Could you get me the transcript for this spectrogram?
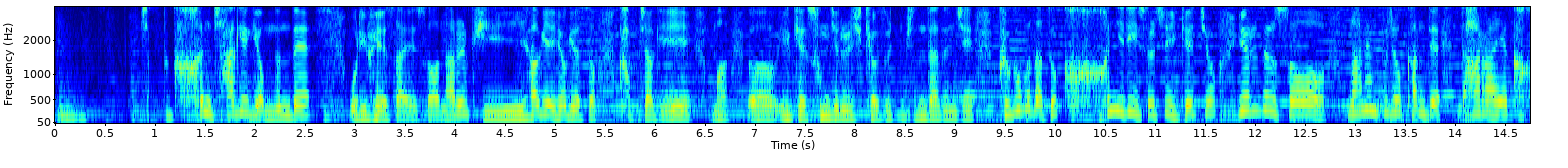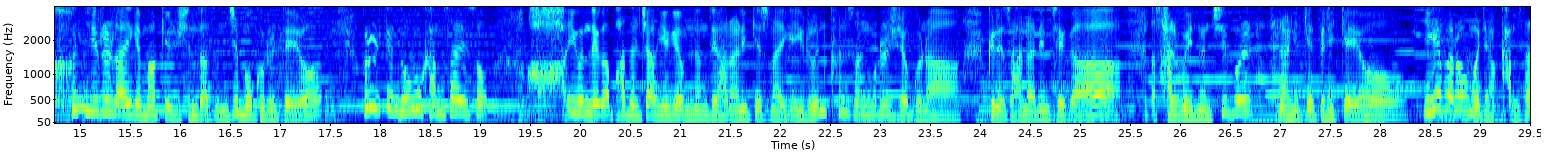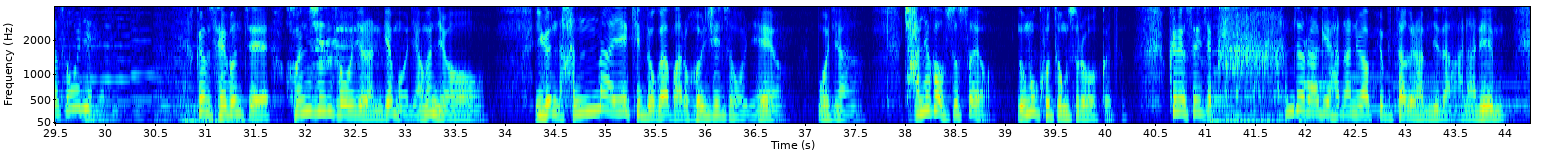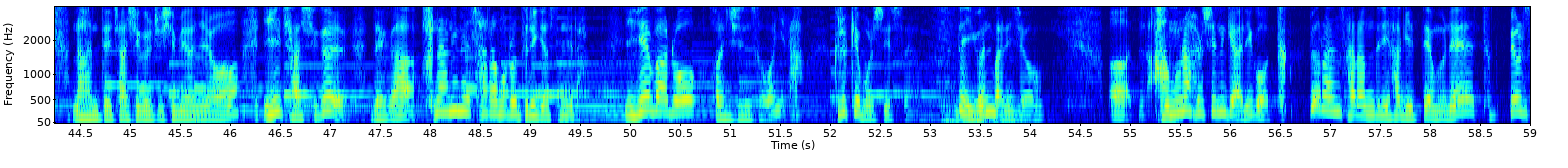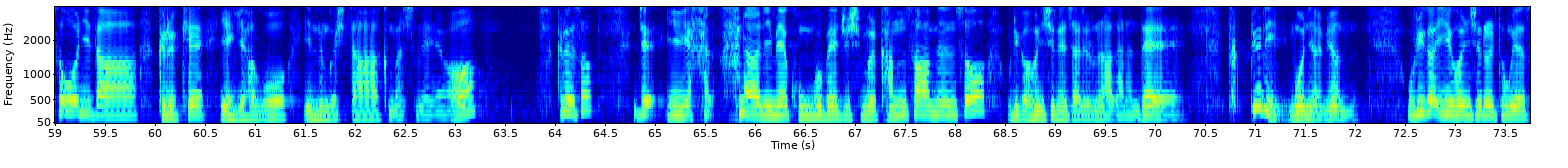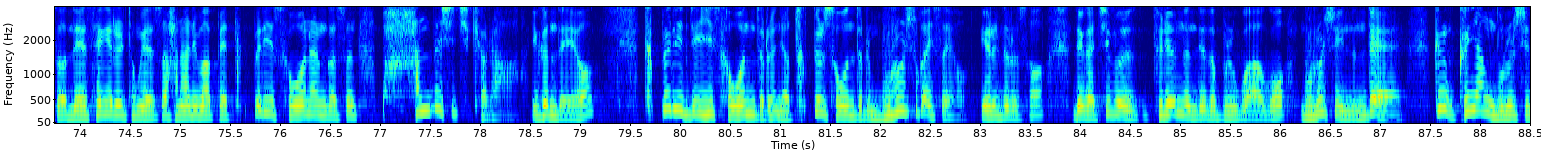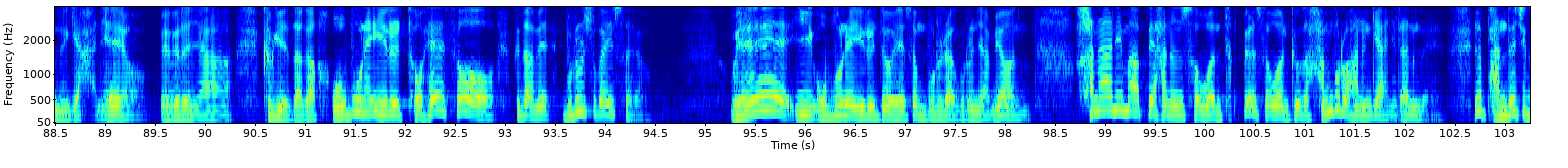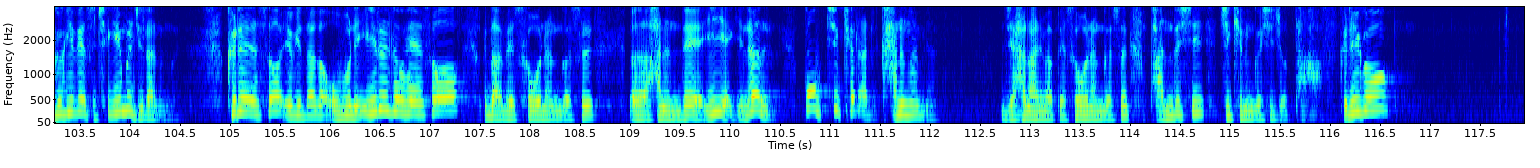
큰 자격이 없는데 우리 회사에서 나를 귀하게 여겨서 갑자기 막 어, 이렇게 승진을 시켜준다든지 그거보다 더 큰 일이 있을 수 있겠죠. 예를 들어서 나는 부족한데 나라의 큰 일을 나에게 맡겨주신다든지 뭐 그럴 때요. 그럴 때 너무 감사해서 아 이건 내가 받을 자격이 없는데 하나님께서 나에게 이런 큰 선물을 주셨구나. 그래서 하나님 제가 살고 있는 집을 하나님께 드릴게요. 이게 바로 뭐냐 감사 소원이에요. 그럼 세 번째 헌신소원이라는 게 뭐냐면요. 이건 한나의 기도가 바로 헌신소원이에요. 뭐냐. 자녀가 없었어요. 너무 고통스러웠거든. 그래서 이제 간절하게 하나님 앞에 부탁을 합니다. 하나님, 나한테 자식을 주시면요. 이 자식을 내가 하나님의 사람으로 드리겠습니다. 이게 바로 헌신소원이다. 그렇게 볼 수 있어요. 근데 이건 말이죠. 어, 아무나 할 수 있는 게 아니고 특별한 사람들이 하기 때문에 특별 서원이다. 그렇게 얘기하고 있는 것이다. 그 말씀이에요. 그래서 이제 이 하나님의 공급해 주심을 감사하면서 우리가 헌신의 자리로 나가는데 특별히 뭐냐면 우리가 이 헌신을 통해서 내 생애를 통해서 하나님 앞에 특별히 서원한 것은 반드시 지켜라 이건데요. 특별히 이제 이 서원들은요, 특별 서원들은 물을 수가 있어요. 예를 들어서 내가 집을 드렸는데도 불구하고 물을 수 있는데 그럼 그냥 물을 수 있는 게 아니에요. 왜 그러냐? 거기에다가 5분의 1을 더해서 그 다음에 물을 수가 있어요. 왜 이 5분의 1을 더해서 물으라고 그러냐면 하나님 앞에 하는 서원, 특별 서원, 그거 함부로 하는 게 아니라는 거예요. 반드시 거기에 대해서 책임을 지라는 거예요. 그래서 여기다가 5분의 1을 더해서 그 다음에 서원한 것을 어, 하는데 이 얘기는 꼭 지켜라. 가능하면. 이제 하나님 앞에 서원한 것은 반드시 지키는 것이 좋다. 그리고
